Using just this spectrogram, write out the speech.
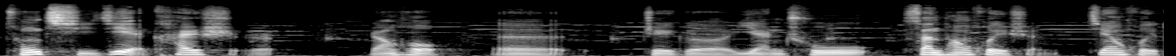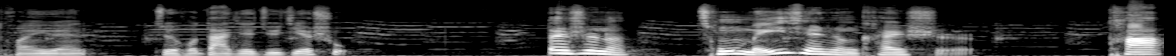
从起解开始，然后呃这个演出三堂会审、监会团圆，最后大结局结束。但是呢，从梅先生开始，他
